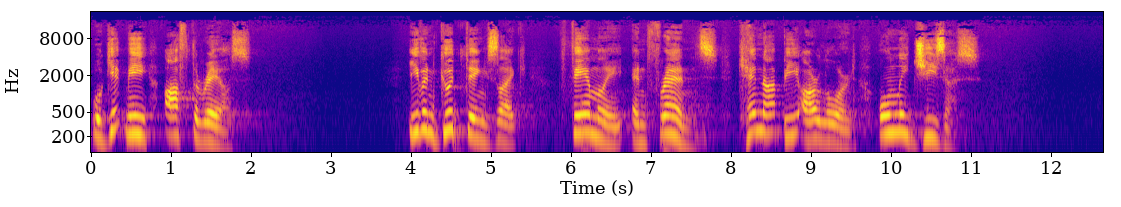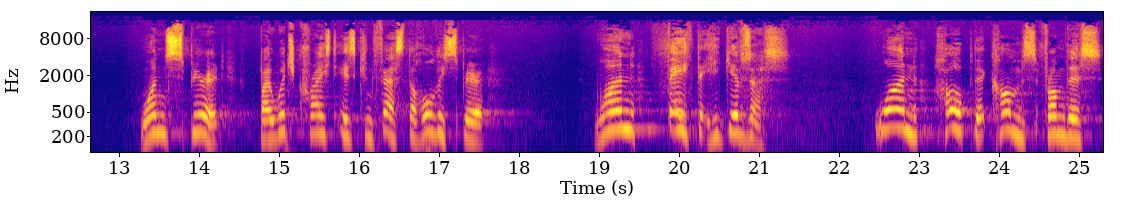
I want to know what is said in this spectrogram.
will get me off the rails. Even good things like family and friends cannot be our Lord, only Jesus one Spirit by which Christ is confessed, the Holy Spirit, one faith that He gives us, one hope that comes from this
